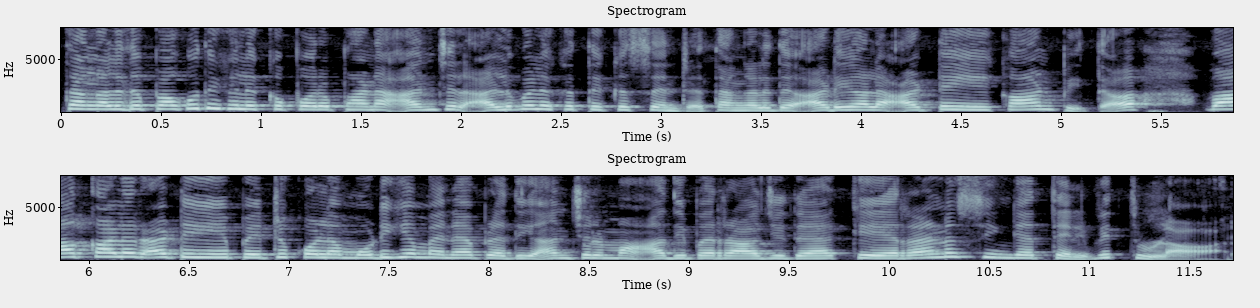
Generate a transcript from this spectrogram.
தங்களது பகுதிகளுக்கு பொறுப்பான அஞ்சல் அலுவலகத்துக்கு சென்று தங்களது அடையாள அட்டையை காண்பித்து வாக்காளர் அட்டையை பெற்றுக்கொள்ள முடியும் என பிரதி அஞ்சல் மா அதிபர் ராஜித கே. ரணசிங்க தெரிவித்துள்ளார்.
